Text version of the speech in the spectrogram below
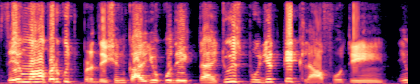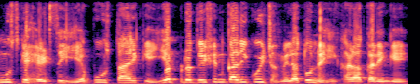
सेम वहाँ पर कुछ प्रदर्शनकारियों को देखता है, जो इस प्रोजेक्ट के खिलाफ होते हैं। सेम उसके हेड से ये पूछता है कि ये प्रदर्शनकारी कोई झमेला तो नहीं खड़ा करेंगे?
